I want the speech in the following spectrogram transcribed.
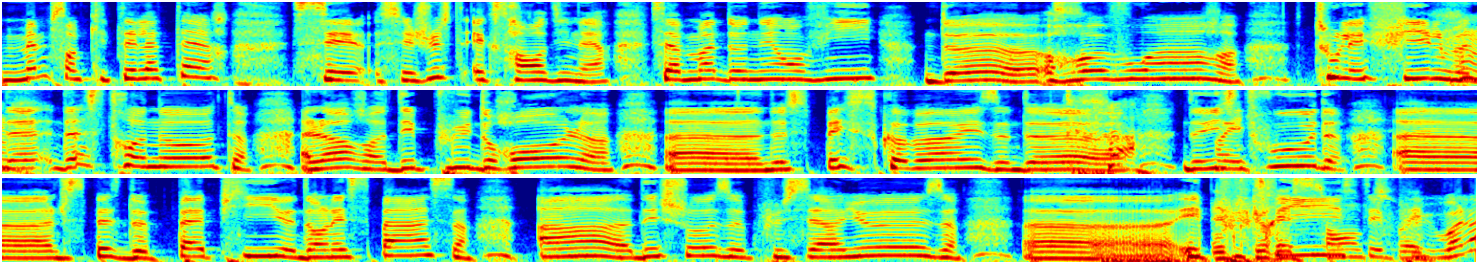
même sans quitter la Terre. C'est, c'est juste extraordinaire. Ça m'a donné envie de euh, revoir tous les films d'a- d'astronautes, alors euh, des plus drôles, euh, de Space Cowboys, de, euh, de Oui. Eastwood, euh, l'espèce de papy dans l'espace, à des choses plus sérieuses euh, et, plus, plus tristes et plus oui. voilà.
